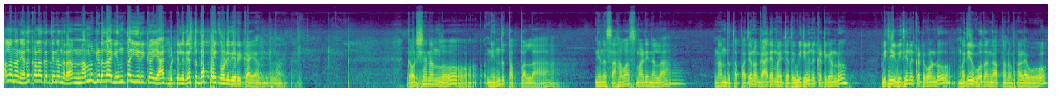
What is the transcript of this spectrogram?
ಅಲ್ಲ, ನಾನು ಎದಕ್ಕೆ ಅಳಕತ್ತೀನಿ ಅಂದ್ರೆ ನಮ್ಮ ಗಿಡದಾಗ ಇಂಥ ಹೀರಿಕಾಯಿ ಯಾಕೆ ಬಿಟ್ಟಿಲ್ಲ? ಎಷ್ಟು ದಪ್ಪ ಐತೆ ನೋಡಿದ ಹೀರಿಕಾಯಿ. ಅಂದ್ಲ. ಗೌಡ್ಶೇನ್ ಅಂದ್ಲು ನಿಂದು ತಪ್ಪಲ್ಲ. ನಿನ್ನ ಸಹವಾಸ ಮಾಡಿನಲ್ಲ. ನಂದು ತಪ್ಪ. ಅದೇನೋ ಗಾದೆ ಮಾಹಿತಿ ಅದು. ವಿಧಿವಿನ ಕಟ್ಕೊಂಡು ವಿಧಿ ವಿಧಿನ ಕಟ್ಕೊಂಡು ಮದುವೆಗೆ ಹೋದಂಗೆ ಆತ ನನ್ನ ಬಾಳೆವು.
